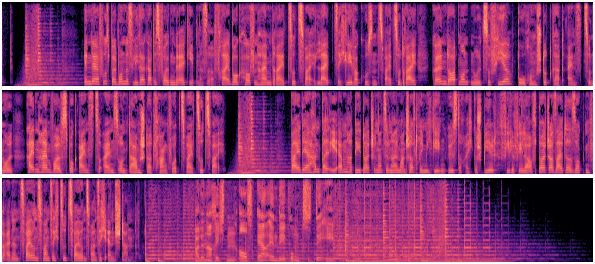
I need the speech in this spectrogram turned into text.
In der Fußball-Bundesliga gab es folgende Ergebnisse. Freiburg, Hoffenheim 3 zu 2, Leipzig, Leverkusen 2 zu 3, Köln, Dortmund 0 zu 4, Bochum, Stuttgart 1 zu 0, Heidenheim, Wolfsburg 1 zu 1 und Darmstadt, Frankfurt 2 zu 2. Bei der Handball-EM hat die deutsche Nationalmannschaft Remis gegen Österreich gespielt. Viele Fehler auf deutscher Seite sorgten für einen 22 zu 22 Endstand. Alle Nachrichten auf rnd.de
